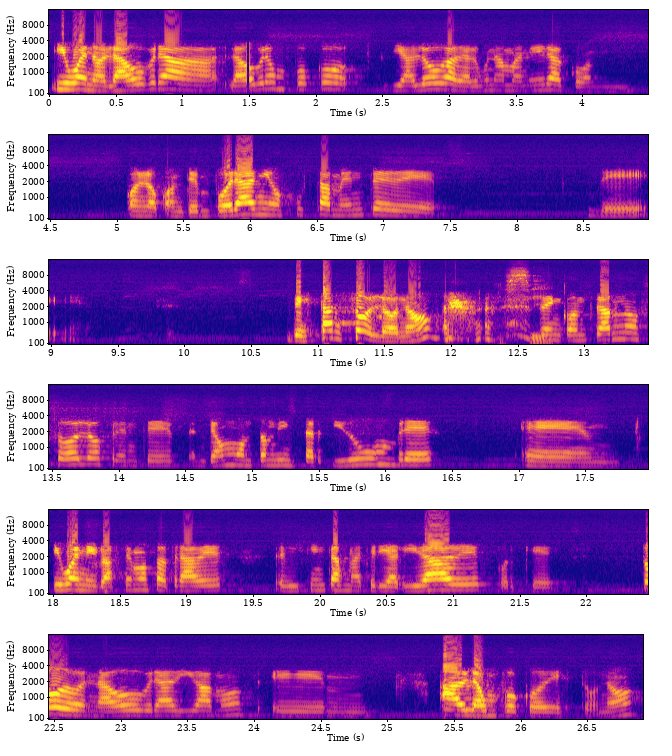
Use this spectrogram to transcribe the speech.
y bueno, la obra, la obra un poco dialoga de alguna manera con, con lo contemporáneo justamente de, de, de estar solo, ¿no? de encontrarnos solos frente, frente a un montón de incertidumbres. Eh, y bueno, y lo hacemos a través de distintas materialidades, porque todo en la obra, digamos, eh, habla un poco de esto, ¿no?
